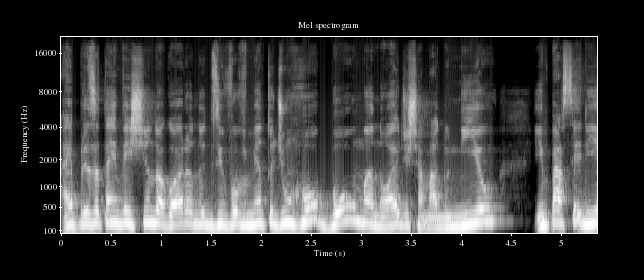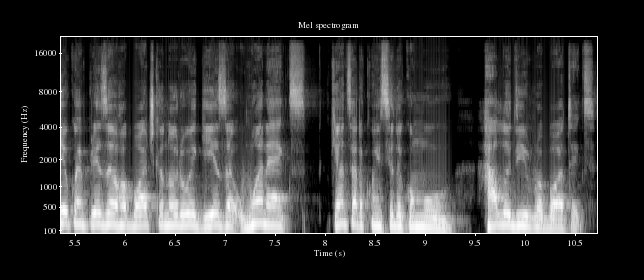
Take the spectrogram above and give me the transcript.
A empresa está investindo agora no desenvolvimento de um robô humanoide chamado Neo, em parceria com a empresa robótica norueguesa OneX, que antes era conhecida como Halody Robotics.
